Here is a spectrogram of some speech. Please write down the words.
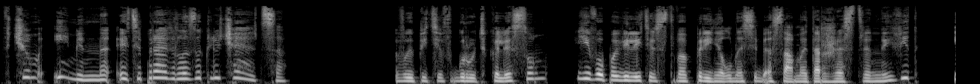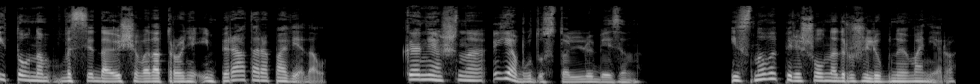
в чем именно эти правила заключаются?» Выпитив грудь колесом, его повелительство принял на себя самый торжественный вид и тоном восседающего на троне императора поведал. «Конечно, я буду столь любезен». И снова перешел на дружелюбную манеру.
